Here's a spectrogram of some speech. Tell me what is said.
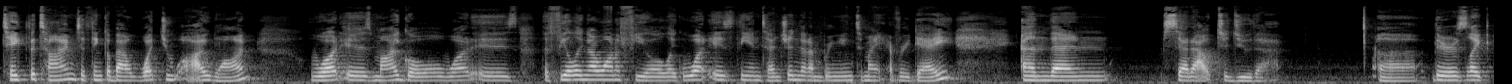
take the time to think about what do I want? What is my goal? What is the feeling i want to feel? Like what is the intention that i'm bringing to my everyday? And then set out to do that. Uh, there's like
